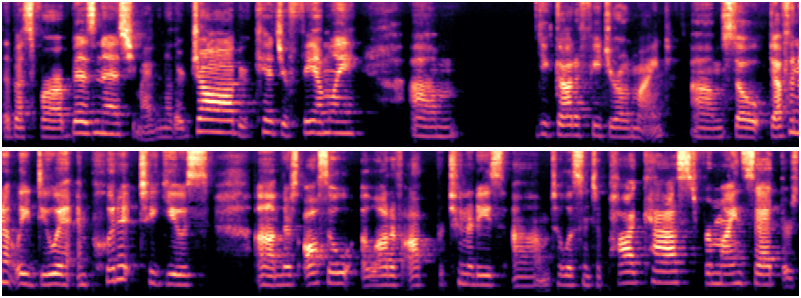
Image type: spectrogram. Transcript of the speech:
the best for our business. You might have another job, your kids, your family. Um, you got to feed your own mind. Um, so definitely do it and put it to use. Um, there's also a lot of opportunities um, to listen to podcasts for mindset. There's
